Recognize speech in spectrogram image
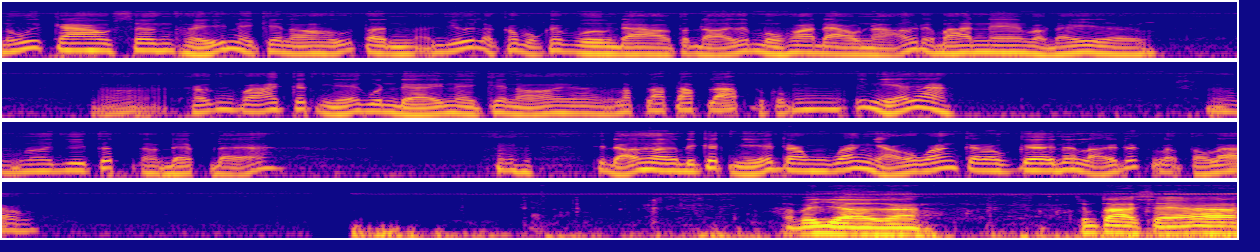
núi cao sơn thủy này kia nọ hữu tình. Ở dưới là có một cái vườn đào tôi đợi tới mùa hoa đào nở rồi ba anh em vào đây rồi. Đó, khấn vái kết nghĩa huynh đệ này kia nọ lắp lắp lắp lắp cũng ý nghĩa nha. Nơi di tích đẹp đẽ. Chứ đỡ hơn đi kết nghĩa trong quán nhậu quán karaoke nó lại rất là tào lao. À, bây giờ à, chúng ta sẽ à,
